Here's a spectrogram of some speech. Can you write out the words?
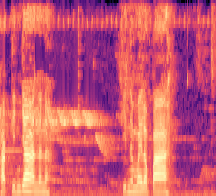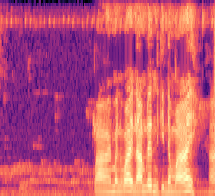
ผักกินหญ้านั่นน่ะ กินทำไมล่ะปลา ปลาให้มันว่ายน้ำเล่นกินทำไมฮะ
